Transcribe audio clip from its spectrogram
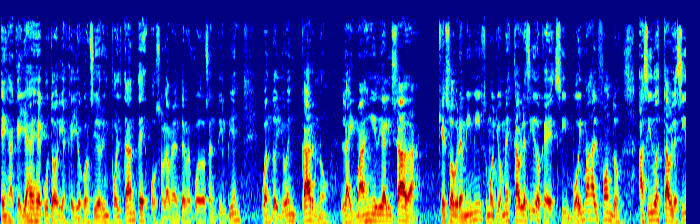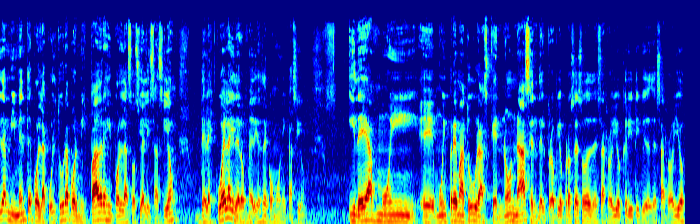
en aquellas ejecutorias que yo considero importantes, o solamente me puedo sentir bien cuando yo encarno la imagen idealizada que sobre mí mismo yo me he establecido, que si voy más al fondo, ha sido establecida en mi mente por la cultura, por mis padres y por la socialización de la escuela y de los medios de comunicación. Ideas muy, eh, muy prematuras que no nacen del propio proceso de desarrollo crítico y de desarrollo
